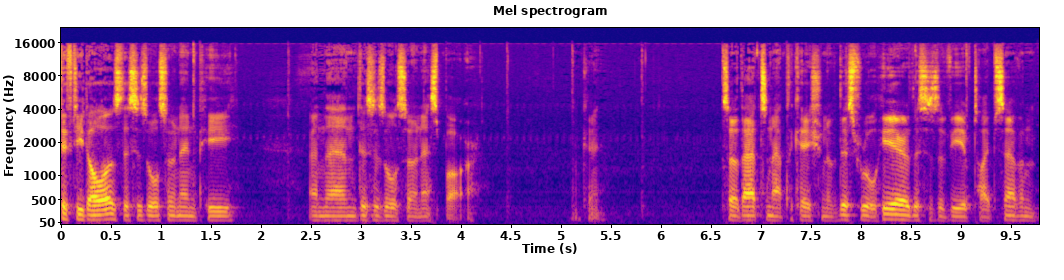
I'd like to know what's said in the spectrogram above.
$50, this is also an NP. And then this is also an S bar. Okay. So that's an application of this rule here. This is a V of type 7.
